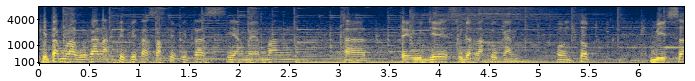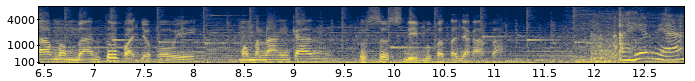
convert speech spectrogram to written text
Kita melakukan aktivitas-aktivitas yang memang uh, eh, TUJ sudah lakukan untuk bisa membantu Pak Jokowi memenangkan khusus di ibu kota Jakarta. Akhirnya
